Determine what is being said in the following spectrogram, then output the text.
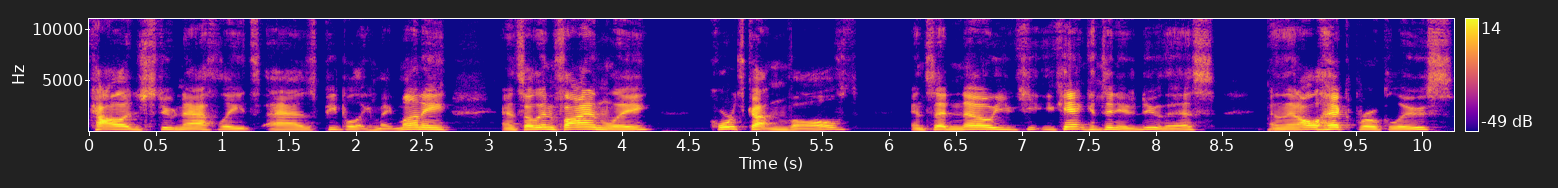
college student athletes as people that can make money. And so then finally, courts got involved and said, "No, you you can't continue to do this." And then all heck broke loose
